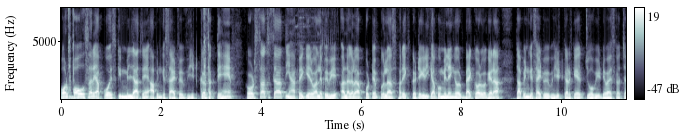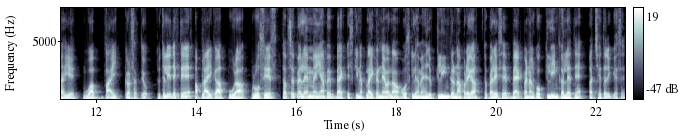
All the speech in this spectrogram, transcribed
और बहुत सारे आपको स्किन मिल जाते हैं, आप इनके साइट पे विज़िट कर सकते हैं। और साथ ही साथ यहाँ पे गेयर वाले पे भी अलग अलग आपको टेम्पर ग्लास हर एक कैटेगरी के आपको मिलेंगे और बैक कवर वगैरह तो आप इनके साइट पे विज़िट करके जो भी डिवाइस का चाहिए, वो आप बाई कर सकते हो। तो चलिए देखते हैं अप्लाई का पूरा प्रोसेस सबसे पहले मैं यहाँ पे बैक स्किन अप्लाई करने वाला हूँ उसके लिए हमें जो क्लीन करना पड़ेगा तो पहले इसे बैक पैनल को क्लीन कर लेते हैं अच्छे तरीके से।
